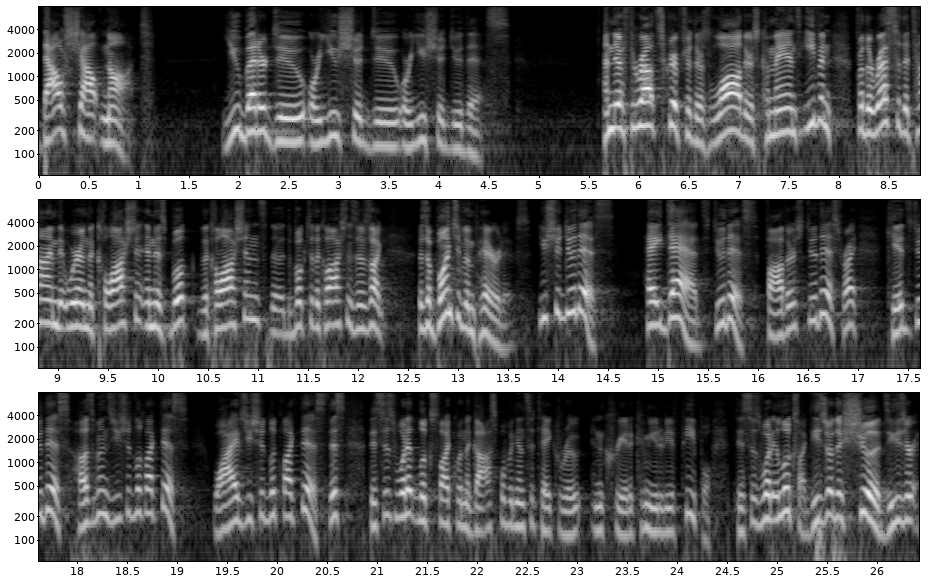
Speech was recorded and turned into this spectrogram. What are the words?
Thou shalt not you better do, or you should do, or you should do this. And they're throughout Scripture. There's law, there's commands. Even for the rest of the time that we're in the Colossians, in this book, the Colossians, the, the book to the Colossians, there's like there's a bunch of imperatives. You should do this. Hey, dads, do this. Fathers, do this, right? Kids, do this. Husbands, you should look like this. Wives, you should look like this. This, this is what it looks like when the gospel begins to take root and create a community of people. This is what it looks like. These are the shoulds, these are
